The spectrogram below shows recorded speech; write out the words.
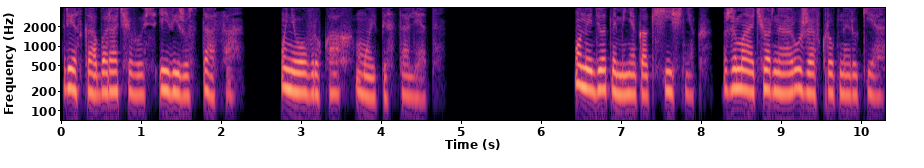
Резко оборачиваюсь и вижу Стаса. У него в руках мой пистолет. Он идет на меня как хищник, сжимая черное оружие в крупной руке.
